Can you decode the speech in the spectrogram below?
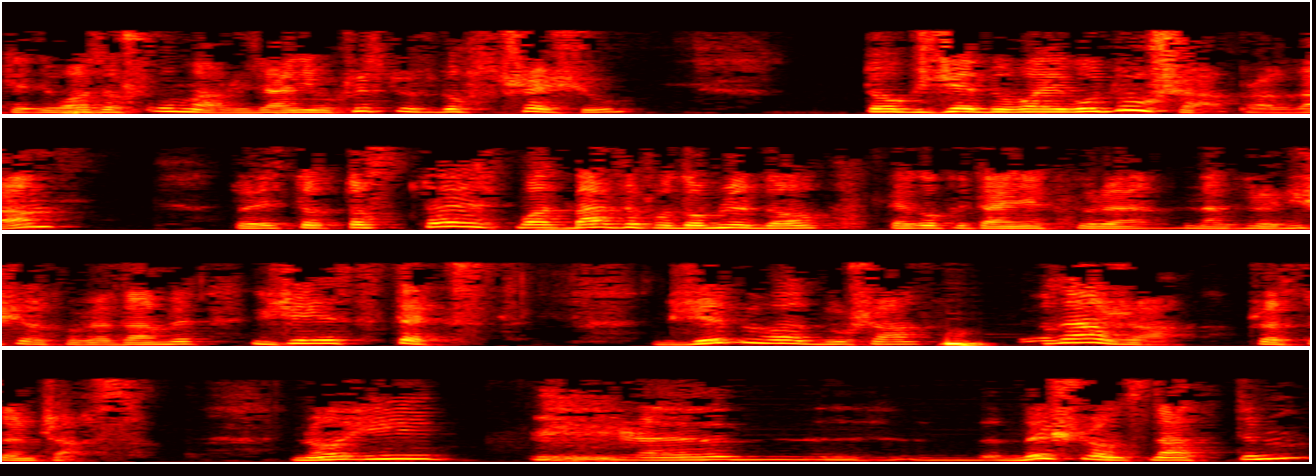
kiedy Łazarz umarł zanim Chrystus go wskrzesił, to gdzie była jego dusza, prawda? To jest, to, to, to jest bardzo podobne do tego pytania, które, na które dzisiaj odpowiadamy, gdzie jest tekst? Gdzie była dusza Łazarza przez ten czas? No i myśląc nad tym,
